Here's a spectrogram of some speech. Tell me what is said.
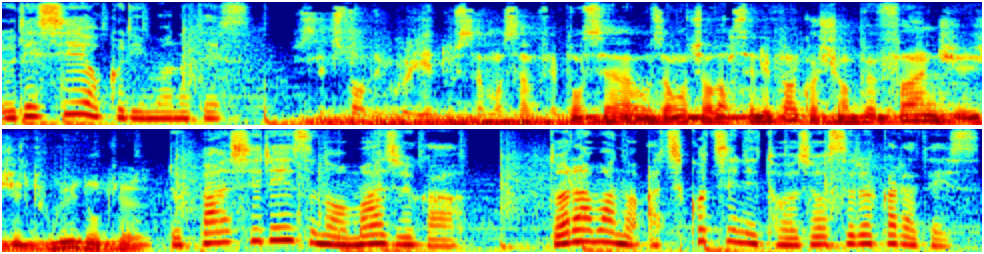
嬉しい贈り物です。ルパンシリーズのオマージュがドラマのあちこちに登場するからです。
